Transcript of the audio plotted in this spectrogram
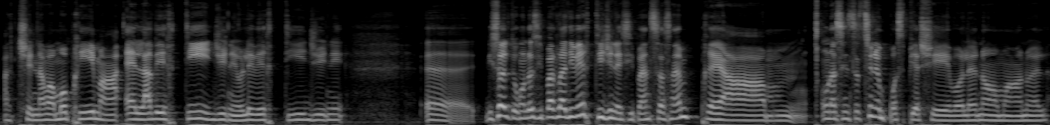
accennavamo prima, è la vertigine o le vertigini eh, di solito quando si parla di vertigine si pensa sempre a um, una sensazione un po' spiacevole, no Manuel?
